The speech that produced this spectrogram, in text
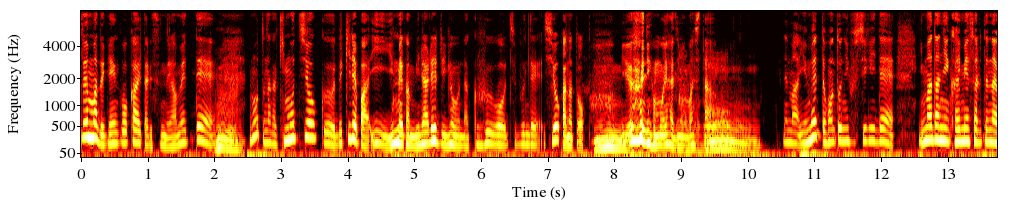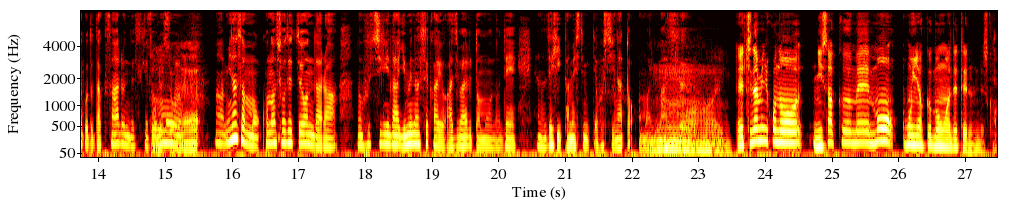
前まで原稿を書いたりするのやめて、うん。もっとなんか気持ちよくできればいい夢が見られるような工夫を自分でしようかなとうん。いうふうに思い始めました。でまあ、夢って本当に不思議でいまだに解明されてないことたくさんあるんですけども、ね。まあ、皆さんもこの小説読んだらあの不思議な夢の世界を味わえると思うのであのぜひ試してみてほしいなと思います。えちなみにこの2作目も翻訳本は出てるんですか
